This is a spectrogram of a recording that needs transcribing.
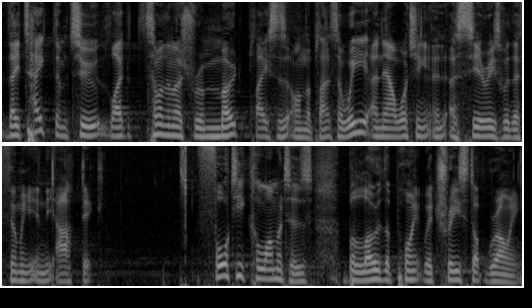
they take them to like some of the most remote places on the planet. So we are now watching a, a series where they're filming in the Arctic, 40 kilometers below the point where trees stop growing.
